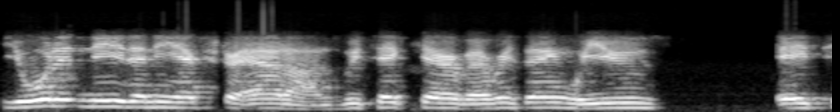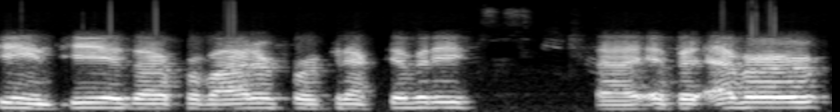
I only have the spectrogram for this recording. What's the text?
you wouldn't need any extra add-ons. We take care of everything. We use AT&T as our provider for connectivity. Uh, if it ever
